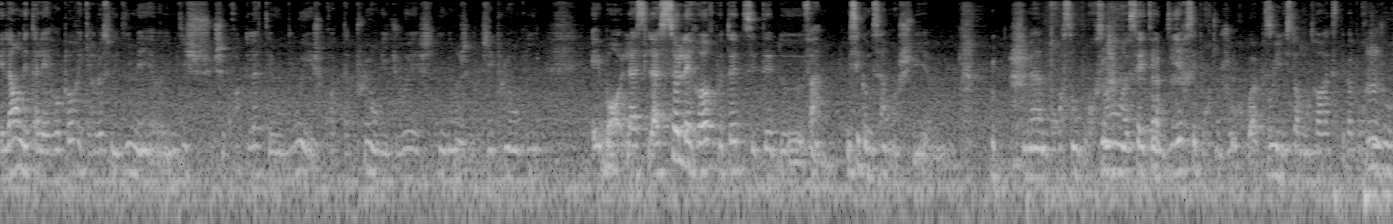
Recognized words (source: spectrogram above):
Et là, on est à l'aéroport et Carlos me dit, mais euh, il me dit, je, je crois que là, tu es au bout et je crois que tu n'as plus envie de jouer. Je dis, non, j'ai- plus envie. Et bon, la, la seule erreur peut-être, c'était de... Enfin, mais c'est comme ça, moi, je suis... euh, je suis même 300%, ça a été de dire c'est pour toujours, quoi, parce Oui. que l'histoire montrera que c'était pas pour Mm. toujours.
